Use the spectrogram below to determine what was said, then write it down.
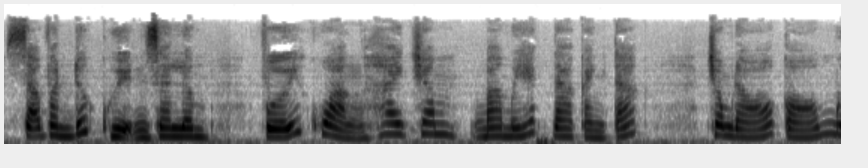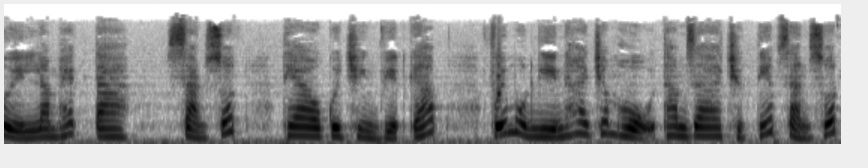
Xã Văn Đức, huyện Gia Lâm với khoảng 230 ha canh tác, trong đó có 15 hecta sản xuất theo quy trình Việt Gáp với 1.200 hộ tham gia trực tiếp sản xuất.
